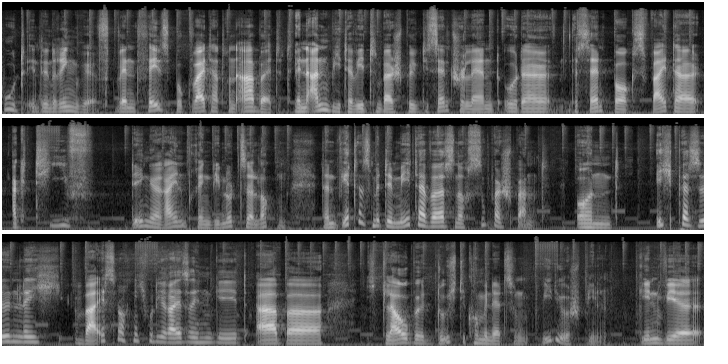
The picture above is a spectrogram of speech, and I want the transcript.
Hut in den Ring wirft, wenn Facebook weiter daran arbeitet, wenn Anbieter wie zum Beispiel Decentraland oder The Sandbox weiter aktiv Dinge reinbringen, die Nutzer locken, dann wird das mit dem Metaverse noch super spannend. Und ich persönlich weiß noch nicht, wo die Reise hingeht, aber ich glaube, durch die Kombination mit Videospielen gehen wir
